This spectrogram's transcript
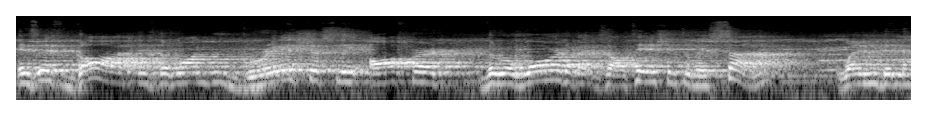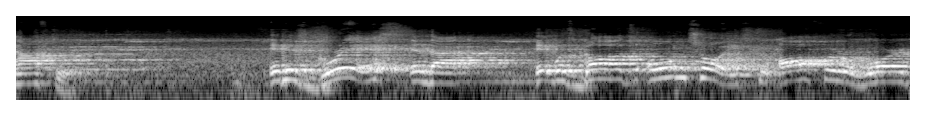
is if God is the one who graciously offered the reward of exaltation to his son when he didn't have to. It is grace in that it was God's own choice to offer reward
